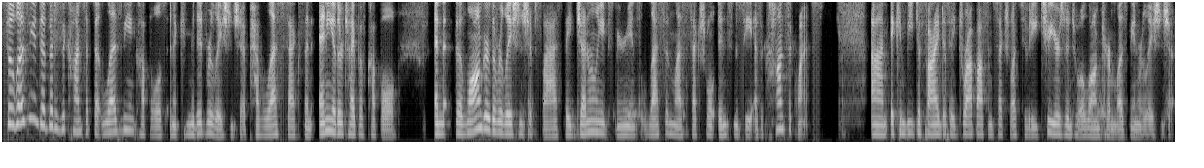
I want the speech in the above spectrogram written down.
So, lesbian deathbed is a concept that lesbian couples in a committed relationship have less sex than any other type of couple. And the longer the relationships last, they generally experience less and less sexual intimacy as a consequence. Um, it can be defined as a drop off in sexual activity two years into a long term lesbian relationship.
